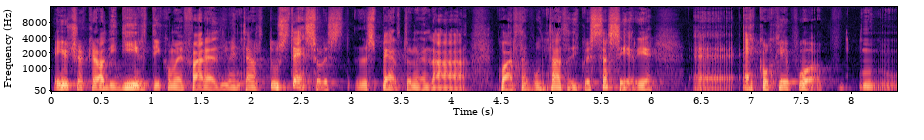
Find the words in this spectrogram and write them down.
e io cercherò di dirti come fare a diventare tu stesso l'esperto nella quarta puntata di questa serie, eh, ecco che può, mm,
